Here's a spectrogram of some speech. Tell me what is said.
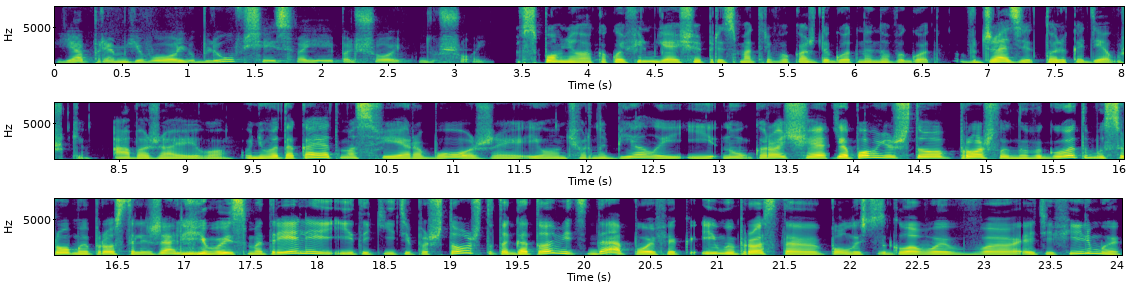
Я прям его люблю всей своей большой душой. Вспомнила, какой фильм я еще пересматриваю каждый год на Новый год. В джазе только девушки. Обожаю его. У него такая атмосфера, боже, и он черно-белый. И, ну, короче, я помню, что прошлый Новый год мы с Ромой просто лежали его и смотрели, и такие типа, что, что-то готовить? Да, пофиг. И мы просто полностью с головой в эти фильмы.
